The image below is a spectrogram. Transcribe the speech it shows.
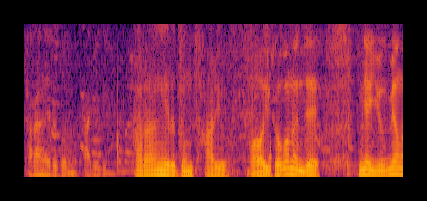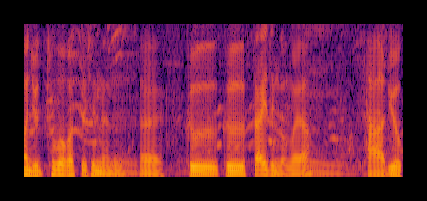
바랑에르돔 46입니다. 바랑에르돔 46. 어, 이 저거는 이제 굉장히 유명한 유튜버가 쓰시는 예, 그, 그 사이즈인 건가요? 예, 예. 46.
